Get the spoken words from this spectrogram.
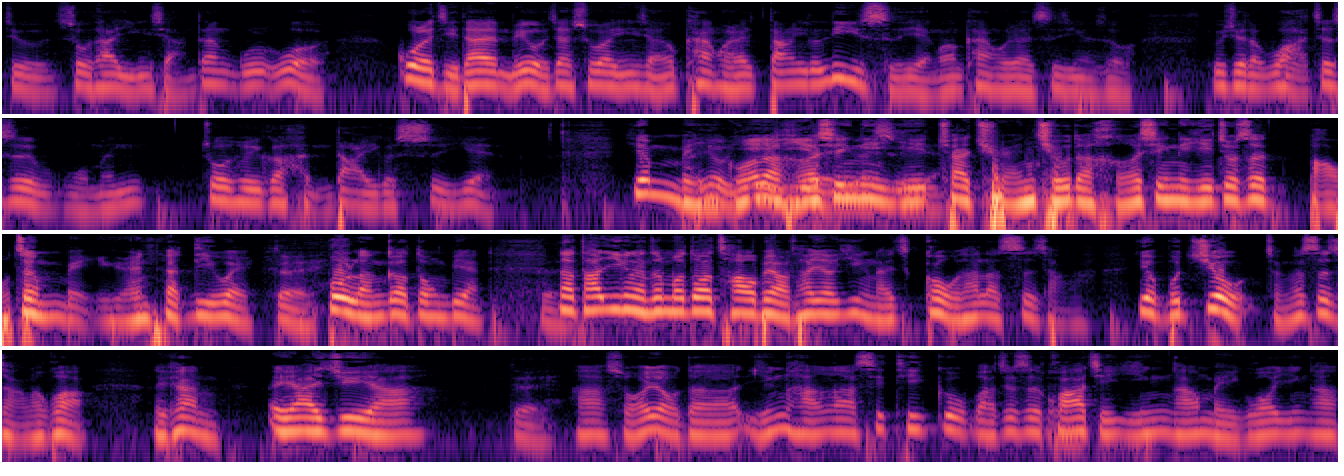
就受他影响，但如果过了几代没有再受它影响，又看回来当一个历史眼光看回来事情的时候，就觉得哇，这是我们做出一个很大一个试验。因为美国的核心利益在全球的核心利益就是保证美元的地位 对。不能够动变。那他印了这么多钞票，他要印来够他的市场啊，又不救整个市场的话，你看 AIG 啊对。啊，所有的银行啊，City Group 啊，就是花旗银行、美国银行，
